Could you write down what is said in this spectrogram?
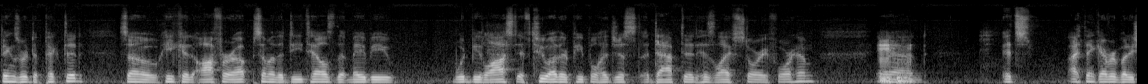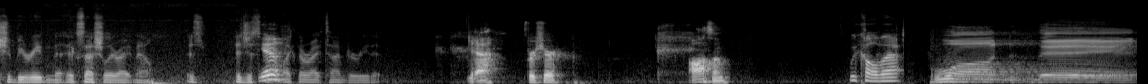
things were depicted, so he could offer up some of the details that maybe would be lost if two other people had just adapted his life story for him, mm-hmm. and it's I think everybody should be reading it, especially right now. It's, it just Yeah. felt like the right time to read it. Yeah, for sure. Awesome. We call that. One thing.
